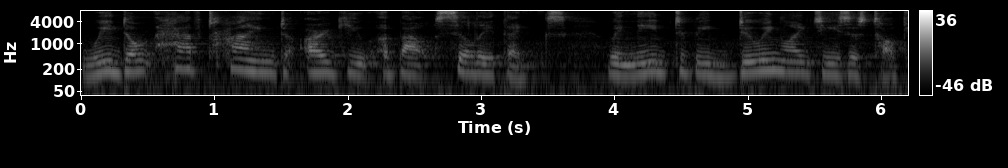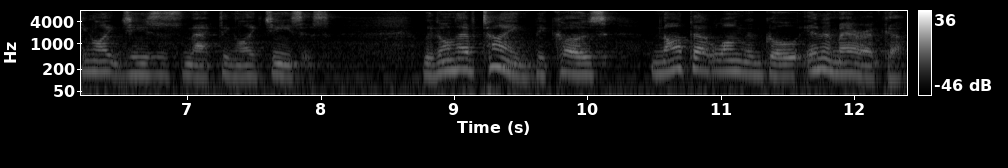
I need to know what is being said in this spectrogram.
We don't have time to argue about silly things. We need to be doing like Jesus, talking like Jesus, and acting like Jesus. We don't have time because not that long ago in America,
